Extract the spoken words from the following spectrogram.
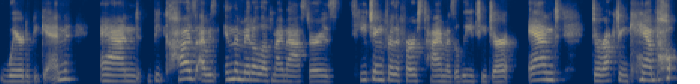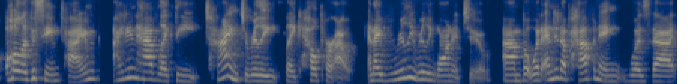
where to begin. And because I was in the middle of my master's, teaching for the first time as a lead teacher and directing camp all at the same time, I didn't have like the time to really like help her out. And I really, really wanted to. Um, but what ended up happening was that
